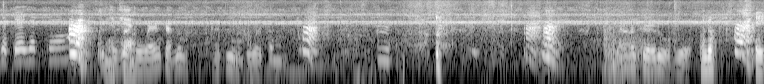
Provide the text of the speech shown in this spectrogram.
อย่าแกะอย่าแกะเล็บแข็งผูไว้ตั้งแต่ลูกที่ผูไว้ทำแล้วเขาเจอลูกอยู่มึงดูเอ๊ะ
